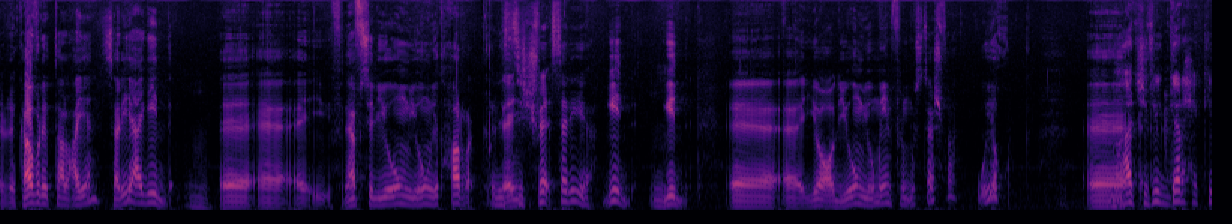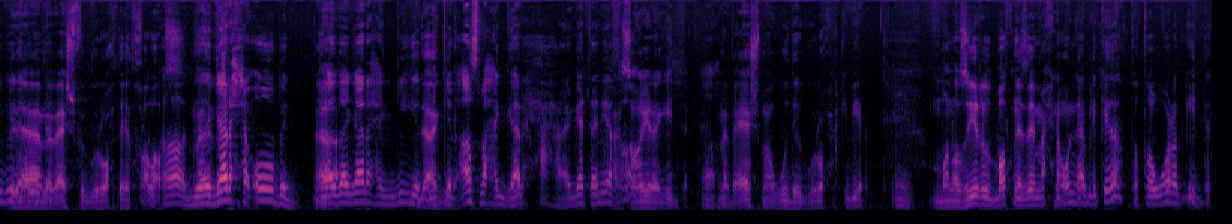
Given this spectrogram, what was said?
الريكفري بتاع العيان سريع جدا. آه آه في نفس اليوم يوم يتحرك. الاستشفاء سريع. جدا جدا. آه يقعد يوم يومين في المستشفى ويخرج. ما آه عادش فيه الجرح الكبير لا ما. بقاش في الجروح ديت خلاص آه ما- ده جرح أوبن ده آه. ده جرح كبير ده لكن أصبح الجرح حاجة تانية خالص صغيرة جدا آه. ما بقاش موجود الجروح الكبيرة. مناظير البطن زي ما إحنا قلنا قبل كده تطورت جدا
